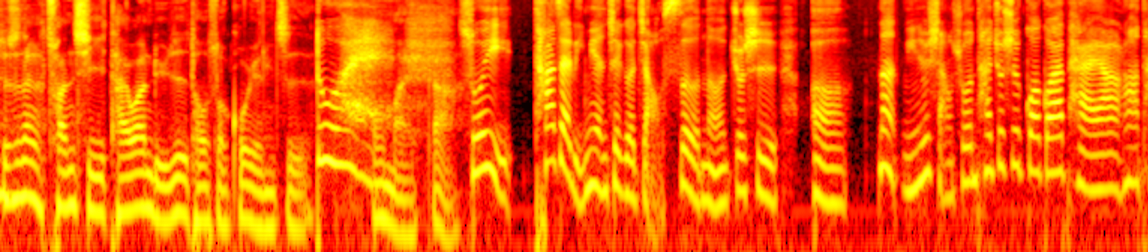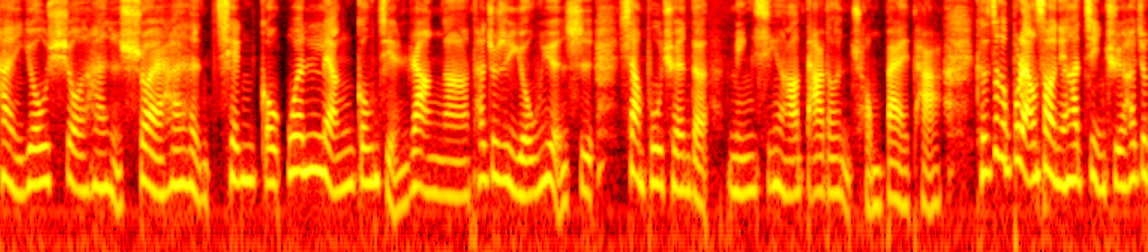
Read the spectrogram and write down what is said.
就是那个传奇台湾旅日投手郭元志，对，Oh my God！所以他在里面这个角色呢，就是呃，那你就想说他就是乖乖牌啊，然后他很优秀，他很帅，他很谦恭、温良恭俭让啊，他就是永远是相扑圈的明星，然后大家都很崇拜他。可是这个不良少年他进去，他就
